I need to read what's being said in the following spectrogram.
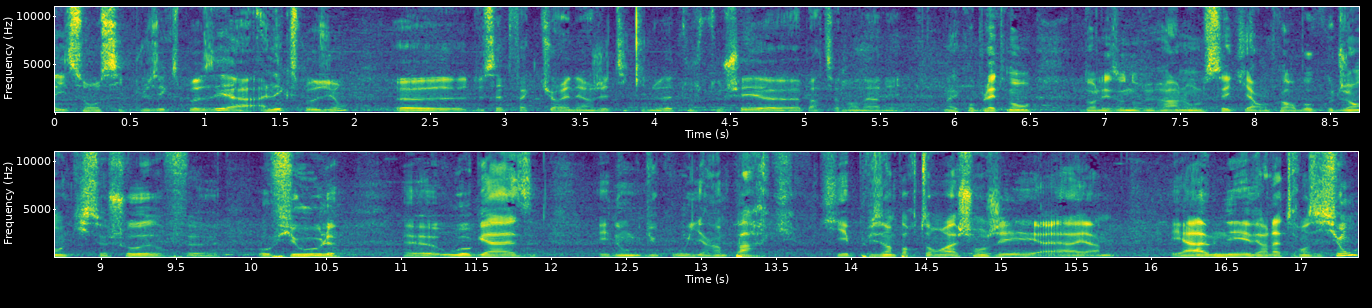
Ils sont aussi plus exposés à, à l'explosion de cette facture énergétique qui nous a tous touchés à partir de l'an dernier. Complètement. Dans les zones rurales, on le sait qu'il y a encore beaucoup de gens qui se chauffent au fioul ou au gaz. Et donc, du coup, il y a un parc qui est plus important à changer et à amener vers la transition.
